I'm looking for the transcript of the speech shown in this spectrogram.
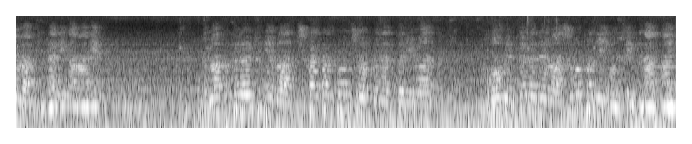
出口は左側です。熊袋駅では地下化工事を行っております。ホームプロでは足元にご注意ください。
